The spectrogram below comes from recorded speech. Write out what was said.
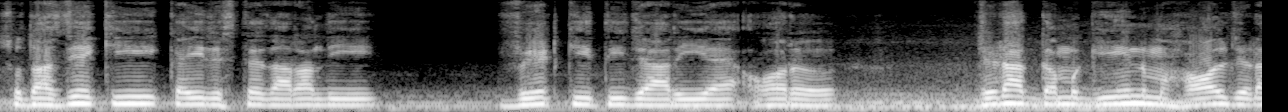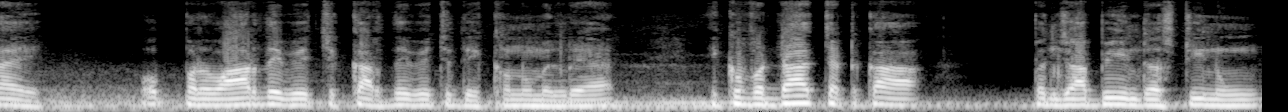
ਸੋ ਦੱਸ ਦਈਏ ਕਿ ਕਈ ਰਿਸ਼ਤੇਦਾਰਾਂ ਦੀ ਵੇਟ ਕੀਤੀ ਜਾ ਰਹੀ ਹੈ ਔਰ ਜਿਹੜਾ ਗਮਗੀਨ ਮਾਹੌਲ ਜਿਹੜਾ ਹੈ ਉਹ ਪਰਿਵਾਰ ਦੇ ਵਿੱਚ, ਘਰ ਦੇ ਵਿੱਚ ਦੇਖਣ ਨੂੰ ਮਿਲ ਰਿਹਾ ਹੈ। ਇੱਕ ਵੱਡਾ ਝਟਕਾ ਪੰਜਾਬੀ ਇੰਡਸਟਰੀ ਨੂੰ,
